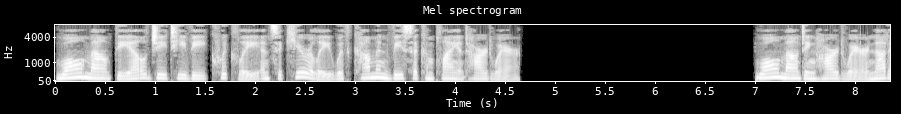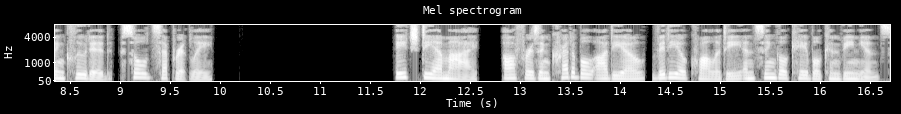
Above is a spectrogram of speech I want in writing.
Wall mount the LG TV quickly and securely with common VESA compliant hardware. Wall mounting hardware not included, sold separately. HDMI offers incredible audio, video quality and single cable convenience.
